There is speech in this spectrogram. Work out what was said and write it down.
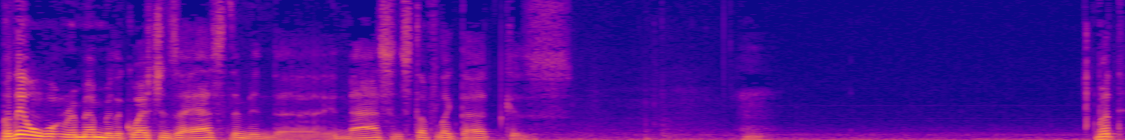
But they won't remember the questions I asked them in the, in mass and stuff like that, because. But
